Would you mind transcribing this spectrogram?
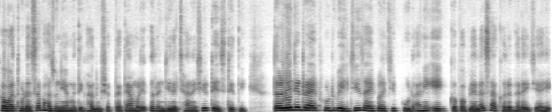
खवा थोडासा भाजून यामध्ये घालू शकता. त्यामुळे करंजीला छान अशी टेस्ट येते. तळलेले ड्रायफ्रूट वेलची जायफळची पूड आणि एक कप आपल्याला साखर घालायची आहे.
